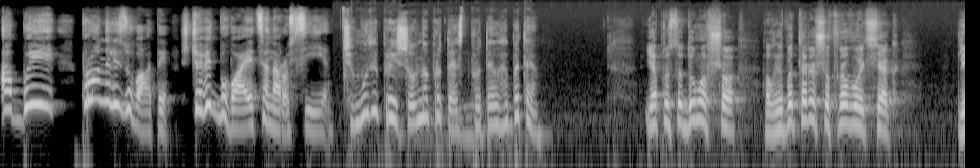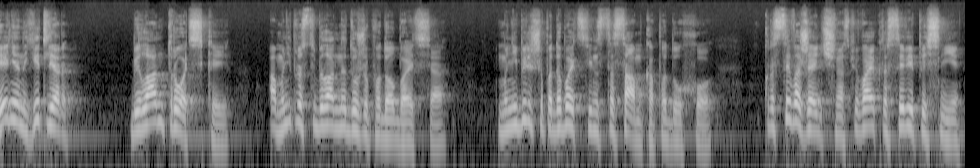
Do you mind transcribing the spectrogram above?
аби проаналізувати, що відбувається на Росії. Чому ти прийшов на протест проти ЛГБТ? Я просто думав, що ЛГБТ розшифровується як Ленін, Гітлер, Білан, Троцький. А мені просто Білан не дуже подобається. Мені більше подобається інстасамка по духу. Красива жінка, співає красиві пісні.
